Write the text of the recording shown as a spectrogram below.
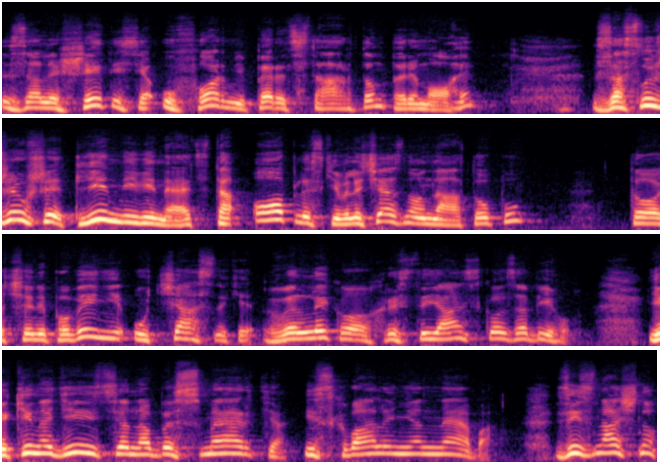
залишитися у формі перед стартом перемоги, заслуживши тлінний вінець та оплески величезного натовпу, то чи не повинні учасники великого християнського забігу, які надіються на безсмертя і схвалення неба, зі значно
